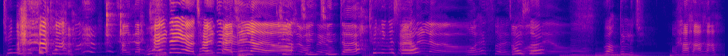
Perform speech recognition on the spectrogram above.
진짜요? 장난. 잘 들려요, 잘 들려요. 잘 들려요. 진, 진, 진짜요? 잘 튜닝했어요? 들려요. 어 했어 했어. 저 했어요? 왜 안 들리지?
